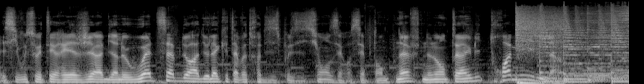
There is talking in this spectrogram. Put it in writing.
Et si vous souhaitez réagir, eh bien le WhatsApp de Radiolac est à votre disposition 079 91 8 3000.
